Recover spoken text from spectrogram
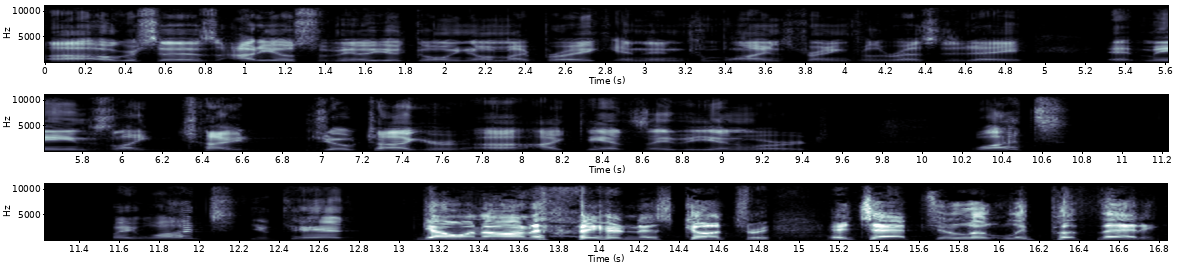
Uh, Ogre says, Adios, familia, going on my break and then compliance training for the rest of the day. It means, like Joe Tiger, uh, I can't say the N word. What? Wait, what? You can't? going on here in this country. It's absolutely pathetic.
